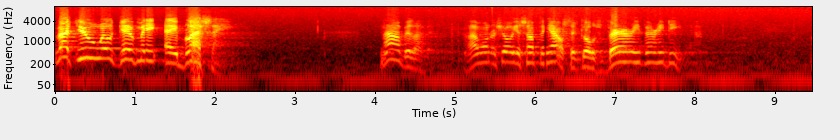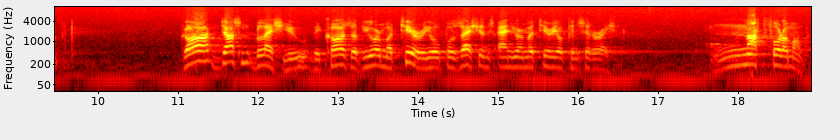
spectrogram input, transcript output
that you will give me a blessing. Now, beloved, I want to show you something else that goes very, very deep. God doesn't bless you because of your material possessions and your material consideration. Not for a moment.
